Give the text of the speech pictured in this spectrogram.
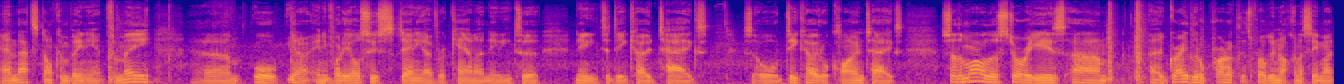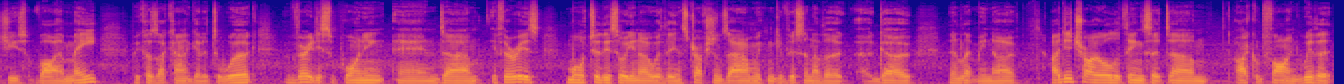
And that's not convenient for me, um, or you know anybody else who's standing over a counter needing to needing to decode tags, so or decode or clone tags. So the moral of the story is um, a great little product that's probably not going to see much use via me because I can't get it to work. Very disappointing. And um, if there is more to this, or you know where the instructions are, and we can give this another uh, go, then let me know. I did try all the things that um, I could find with it,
